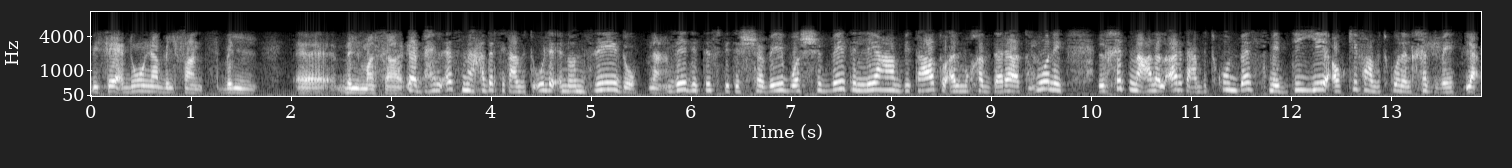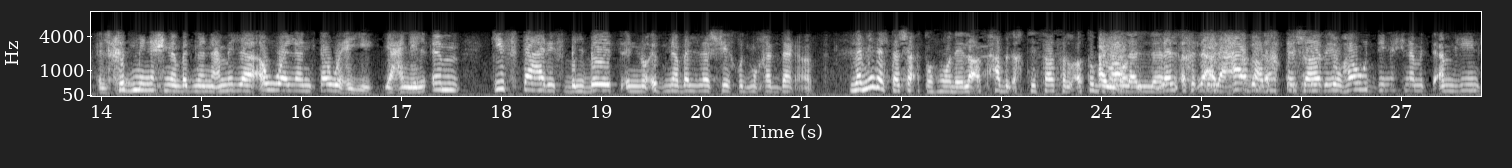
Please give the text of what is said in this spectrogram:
بيساعدونا بالفندس بال آه، بالمصاري. طيب هالأزمة حضرتك عم بتقولي إنه نزيدوا نعم. زادت نسبة الشباب والشباب اللي عم بيتعاطوا المخدرات. هون الخدمة على الأرض عم بتكون بس مادية أو كيف عم بتكون الخدمة؟ لا الخدمة نحن بدنا نعملها أولا توعية. يعني الأم كيف تعرف بالبيت إنه ابنها بلش ياخذ مخدرات؟ لمين التجأتوا هون لأصحاب الاختصاص الأطباء؟ أيوة. للعقبة الاختصاص؟ وهودي نحن متأملين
